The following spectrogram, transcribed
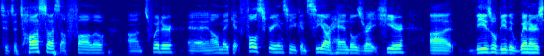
to, to toss us a follow on Twitter, and I'll make it full screen so you can see our handles right here. Uh, these will be the winners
